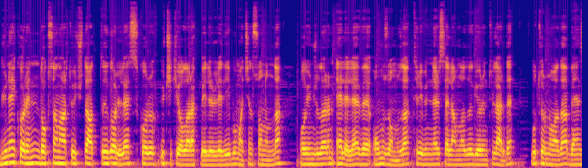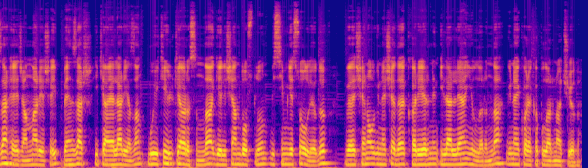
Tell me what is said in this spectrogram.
Güney Kore'nin 90 artı 3'te attığı golle skoru 3-2 olarak belirlediği bu maçın sonunda oyuncuların el ele ve omuz omuza tribünleri selamladığı görüntüler de bu turnuvada benzer heyecanlar yaşayıp benzer hikayeler yazan bu iki ülke arasında gelişen dostluğun bir simgesi oluyordu ve Şenol Güneş'e de kariyerinin ilerleyen yıllarında Güney Kore kapılarını açıyordu.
